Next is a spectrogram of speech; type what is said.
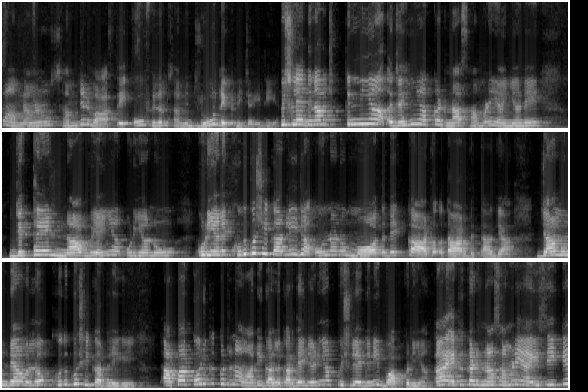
ਭਾਵਨਾਵਾਂ ਨੂੰ ਸਮਝਣ ਵਾਸਤੇ ਉਹ ਫਿਲਮ ਸਾਨੂੰ ਜ਼ਰੂਰ ਦੇਖਣੀ ਚਾਹੀਦੀ ਹੈ। ਪਿਛਲੇ ਦਿਨਾਂ ਵਿੱਚ ਕਿੰਨੀਆਂ ਅਜਿਹੀਆਂ ਘਟਨਾ ਸਾਹਮਣੇ ਆਈਆਂ ਨੇ, ਜਿੱਥੇ ਨਾ ਵਿਆਹੀਆਂ ਕੁੜੀਆਂ ਨੂੰ, ਕੁੜੀਆਂ ਨੇ ਖੁਦਕੁਸ਼ੀ ਕਰ ਲਈ ਜਾਂ ਉਹਨਾਂ ਨੂੰ ਮੌਤ ਦੇ ਘਾਟ ਉਤਾਰ ਦਿੱਤਾ ਗਿਆ, ਜਾਂ ਮੁੰਡਿਆਂ ਵੱਲੋਂ ਖੁਦਕੁਸ਼ੀ ਕਰ ਲਈ ਗਈ। ਆਪਾਂ ਕੁਝ ਕੁ ਘਟਨਾਵਾਂ ਦੀ ਗੱਲ ਕਰਦੇ ਹਾਂ ਜਿਹੜੀਆਂ ਪਿਛਲੇ ਦਿਨੀ ਵਾਪਰੀਆਂ। ਆ ਇੱਕ ਘਟਨਾ ਸਾਹਮਣੇ ਆਈ ਸੀ ਕਿ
